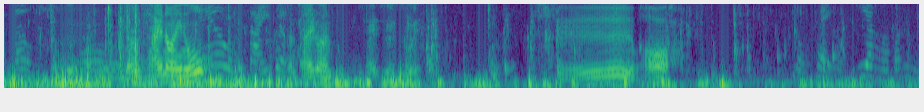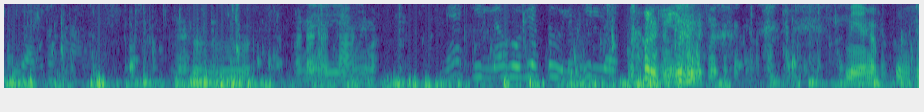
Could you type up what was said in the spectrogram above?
ฟเปล่าย้อนซ้ายหน่อยหนูเอวไซส์แบบย้อนซ้ายก่อน ใช้สวยเออพอสงสัยเขาเกลี้ยงแล้วก็ถึงเดือมันต้องมาๆนะอืมมานั่งกับช้างนี่มาเนี่ยกินแล้วเขาเรียกตื่นแล้วกินเลยเนี่ยครับ โอ้โห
